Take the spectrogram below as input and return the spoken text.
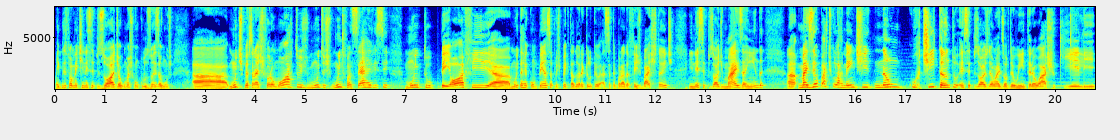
E principalmente nesse episódio, algumas conclusões, alguns. Uh, muitos personagens foram mortos, muitos, muito fanservice, muito payoff, uh, muita recompensa pro espectador, aquilo que essa temporada fez bastante, e nesse episódio mais ainda. Uh, mas eu, particularmente, não curti tanto esse episódio da Wilds of the Winter. Eu acho que ele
